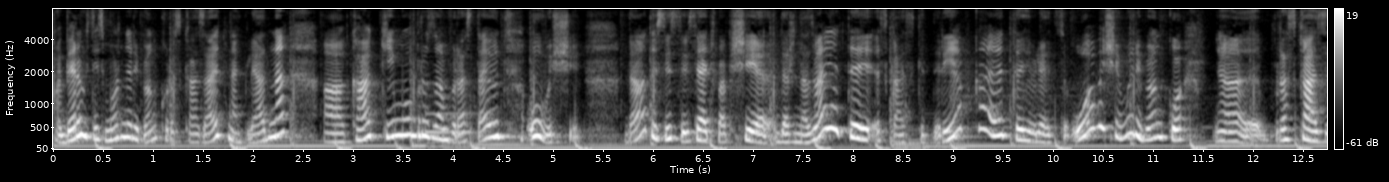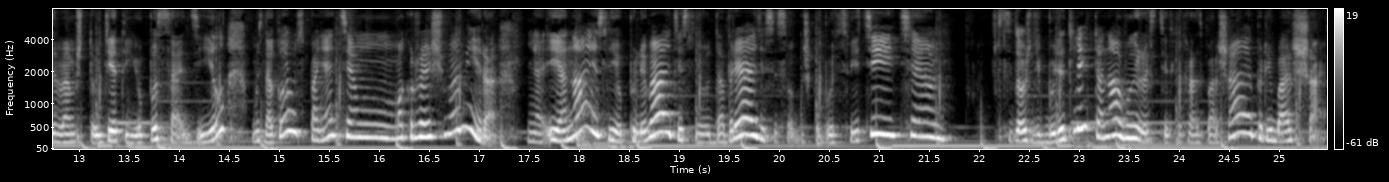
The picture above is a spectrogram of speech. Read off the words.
Во-первых, здесь можно ребенку рассказать наглядно, каким образом вырастают овощи. Да, то есть если взять вообще даже название этой сказки репка, это является овощем, мы ребенку э, рассказываем, что дед ее посадил, мы знакомимся с понятием окружающего мира, и она, если ее поливать, если ее удобрять, если солнышко будет светить, если дождик будет лить, то она вырастет как раз большая, прибольшая.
